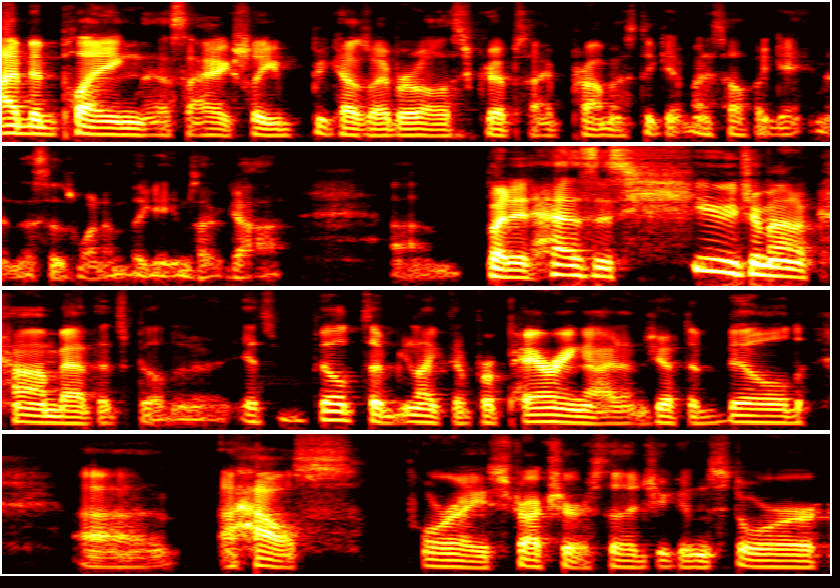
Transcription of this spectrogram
I've been playing this. I actually, because I wrote all the scripts, I promised to get myself a game, and this is one of the games I've got. Um, but it has this huge amount of combat that's built into it. It's built to be like the preparing items. You have to build uh, a house or a structure so that you can store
